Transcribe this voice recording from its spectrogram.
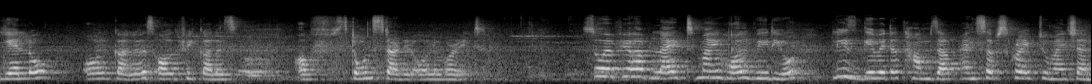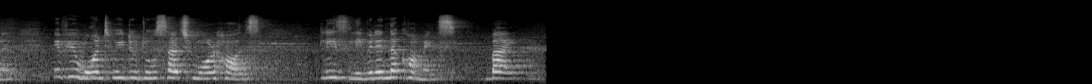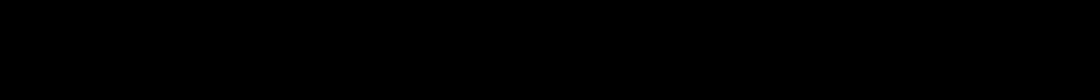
yellow, all colors, all three colors of stone studded all over it. So if you have liked my haul video, please give it a thumbs up and subscribe to my channel. If you want me to do such more hauls, please leave it in the comments. Bye.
